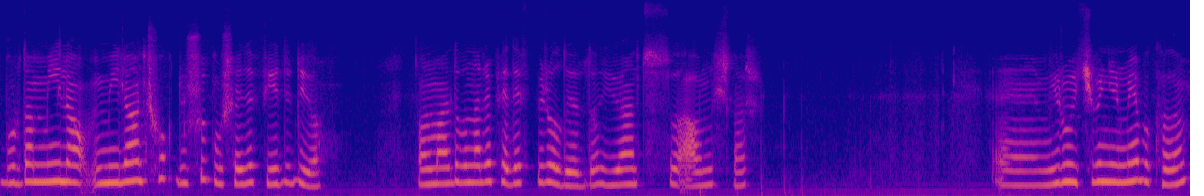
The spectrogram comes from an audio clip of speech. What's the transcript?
Burada Milan, Milan çok düşükmüş. Hedef 7 diyor. Normalde bunlar hep hedef 1 oluyordu. Juventus'u almışlar. Euro 2020'ye bakalım.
